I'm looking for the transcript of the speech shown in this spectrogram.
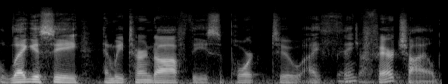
legacy, and we turned off the support to, I think, Fairchild, Fairchild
